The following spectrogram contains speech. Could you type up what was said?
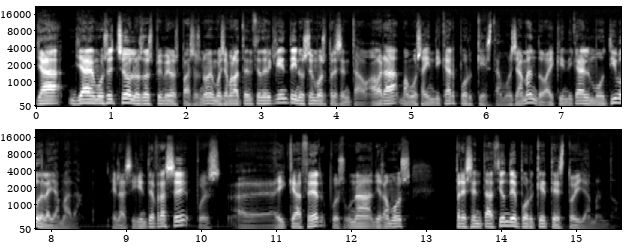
Ya, ya hemos hecho los dos primeros pasos, ¿no? Hemos llamado la atención del cliente y nos hemos presentado. Ahora vamos a indicar por qué estamos llamando. Hay que indicar el motivo de la llamada. En la siguiente frase, pues hay que hacer, pues una, digamos, presentación de por qué te estoy llamando.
